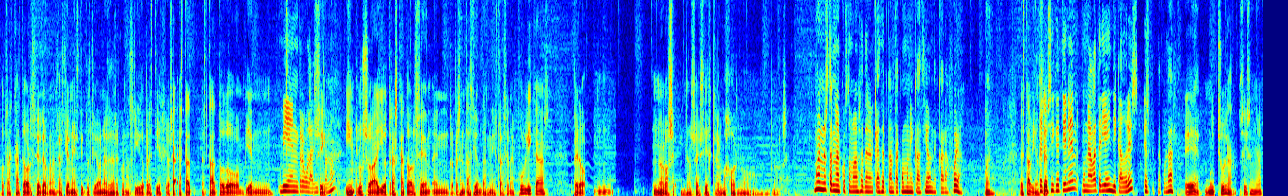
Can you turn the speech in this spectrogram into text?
otras 14 de organizaciones e instituciones de reconocido prestigio. O sea, está, está todo bien. Bien reguladito, Sí. ¿no? Incluso hay otras 14 en, en representación de administraciones públicas, pero mm, no lo sé. No sé si es que a lo mejor no, no lo sé. Bueno, no están acostumbrados a tener que hacer tanta comunicación de cara afuera. Bueno, está bien. Pero sí que tienen una batería de indicadores espectacular. Eh, muy chula, sí señor.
